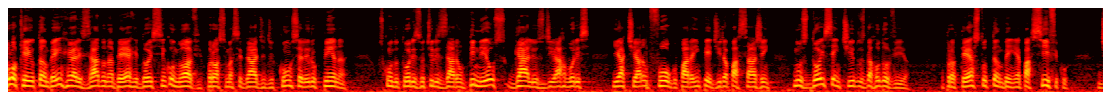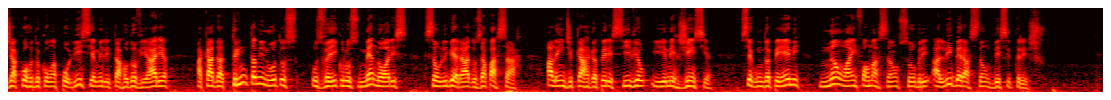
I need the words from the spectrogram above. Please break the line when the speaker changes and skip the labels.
Bloqueio também realizado na BR-259, próxima à cidade de Conselheiro Pena. Os condutores utilizaram pneus, galhos de árvores e atearam fogo para impedir a passagem nos dois sentidos da rodovia. O protesto também é pacífico. De acordo com a Polícia Militar Rodoviária, a cada 30 minutos, os veículos menores são liberados a passar, além de carga perecível e emergência. Segundo a PM, não há informação sobre a liberação desse trecho.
